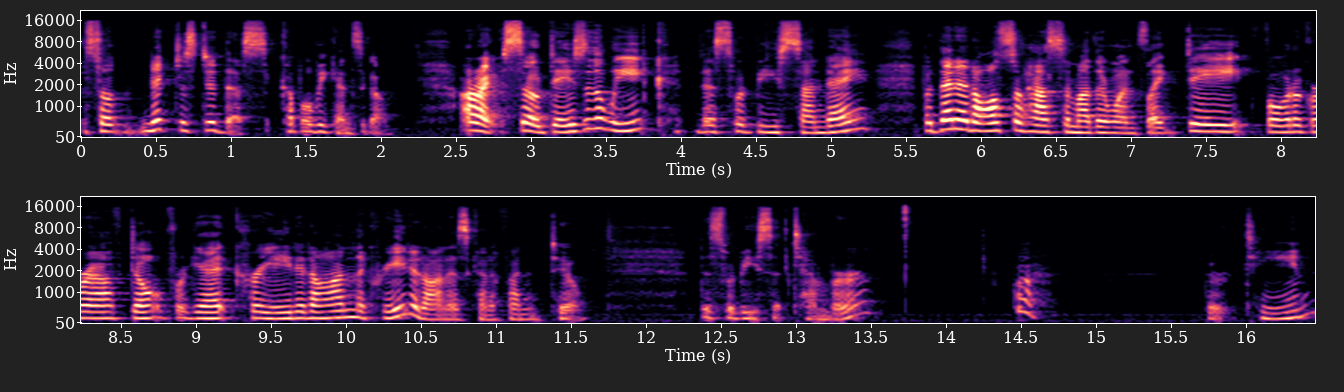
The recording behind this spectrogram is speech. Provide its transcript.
So Nick just did this a couple weekends ago. All right, so days of the week, this would be Sunday, but then it also has some other ones like date, photograph, don't forget, created on. The created on is kind of fun too. This would be September 13.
